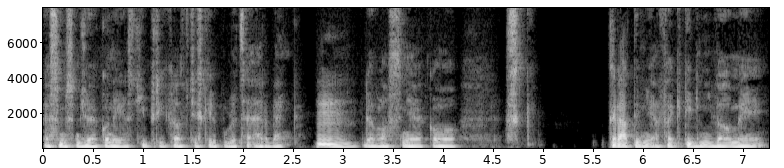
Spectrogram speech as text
Já si myslím, že jako nejhezčí příklad v České republice Airbank, hmm. kde vlastně jako kreativně efektivní velmi,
